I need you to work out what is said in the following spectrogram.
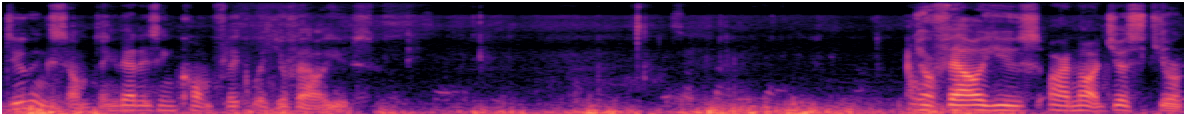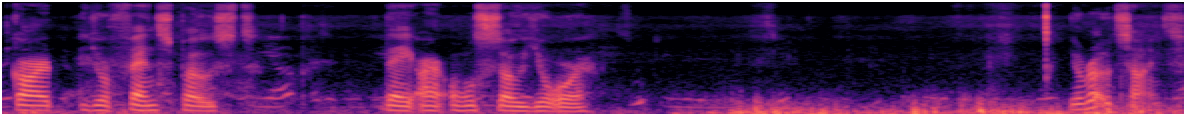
doing something that is in conflict with your values. Your values are not just your guard, your fence post, they are also your your road signs.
